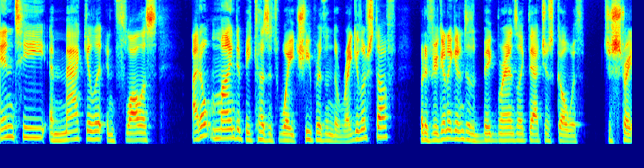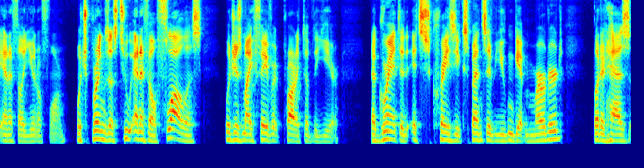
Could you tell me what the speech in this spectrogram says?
NT, immaculate, and flawless, I don't mind it because it's way cheaper than the regular stuff. But if you're gonna get into the big brands like that, just go with just straight NFL uniform. Which brings us to NFL Flawless, which is my favorite product of the year. Now, granted, it's crazy expensive. You can get murdered, but it has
